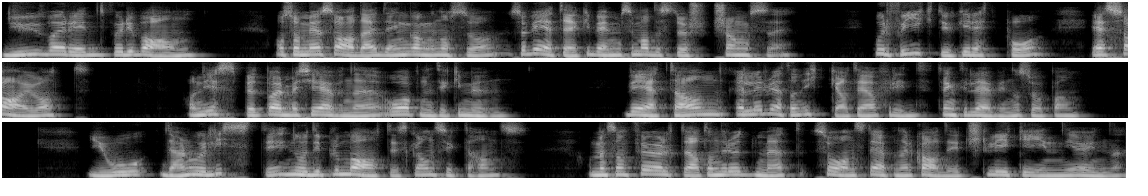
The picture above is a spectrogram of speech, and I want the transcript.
Du var redd for rivalen, og som jeg sa deg den gangen også, så vet jeg ikke hvem som hadde størst sjanse. Hvorfor gikk du ikke rett på? Jeg sa jo at han gjespet bare med kjevene og åpnet ikke munnen. Vet han eller vet han ikke at jeg har fridd, tenkte Levin og så på ham. Jo, det er noe listig, noe diplomatisk i ansiktet hans, og mens han følte at han rødmet, så han Stepan Arkadic like inn i øynene.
